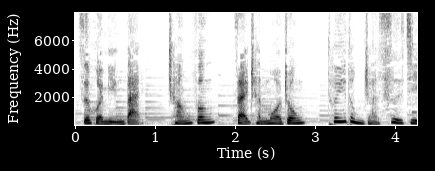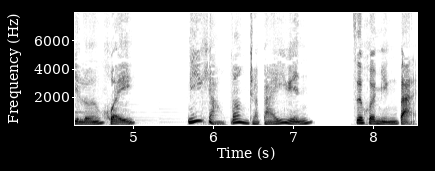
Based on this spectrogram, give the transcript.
自会明白长风在沉默中推动着四季轮回。你仰望着白云，自会明白，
